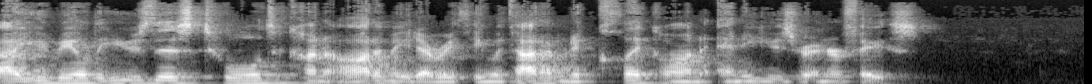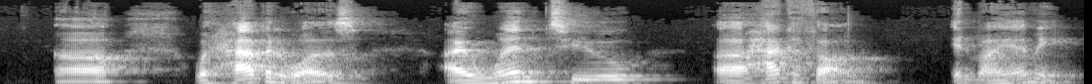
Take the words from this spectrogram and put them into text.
uh, you'd be able to use this tool to kind of automate everything without having to click on any user interface. Uh, what happened was i went to a hackathon in miami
